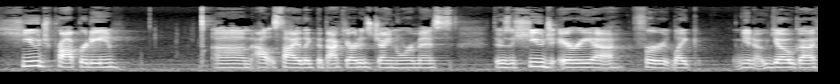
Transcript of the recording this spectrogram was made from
huge property um, outside, like the backyard is ginormous. There's a huge area for like, you know, yoga,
